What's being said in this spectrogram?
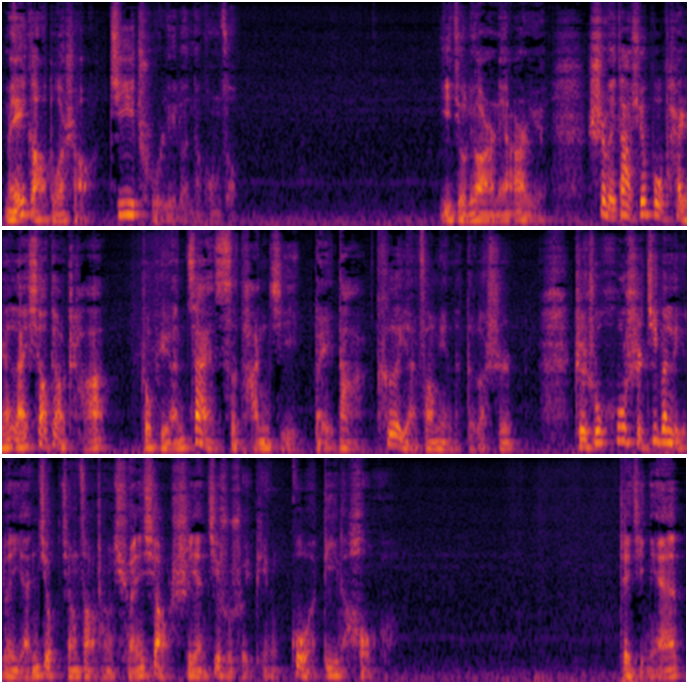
没搞多少基础理论的工作。”一九六二年二月，市委大学部派人来校调查，周培源再次谈及北大科研方面的得失，指出忽视基本理论研究将造成全校实验技术水平过低的后果。这几年，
